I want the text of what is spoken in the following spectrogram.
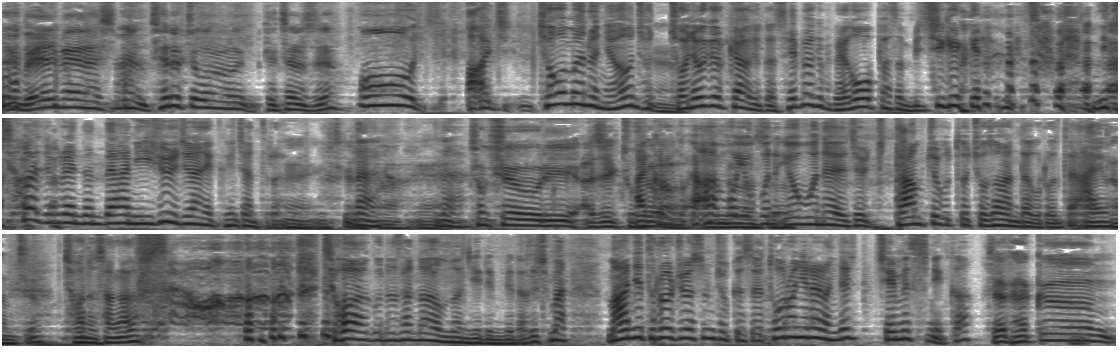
매일매일 하시면 체력적으로는 괜찮으세요? 어, 아, 지- 처음에는요, 네. 저, 저녁에 그렇게 하니까 새벽에 배가 고파서 미치겠게, 미쳐, 미쳐가지고 그랬는데 한 2주일 지나니까 괜찮더라고요. 네, 익숙해졌구나. 예. 네. 청취율이 아직 아, 조사가 그런 거. 아, 안 뭐. 요번에, 요번에 저 다음 주부터 조사한다 그러는데, 아유. 다음 주? 저는 상관없어요. 저하고는 상관없는 일입니다. 그렇지만 많이 들어주셨으면 좋겠어요. 토론이라는 게 재밌으니까. 제가 가끔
